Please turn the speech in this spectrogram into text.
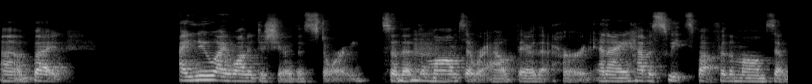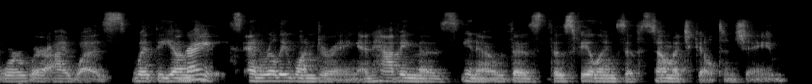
Uh, but I knew I wanted to share this story so that mm-hmm. the moms that were out there that heard, and I have a sweet spot for the moms that were where I was with the young right. kids and really wondering and having those, you know, those those feelings of so much guilt and shame.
